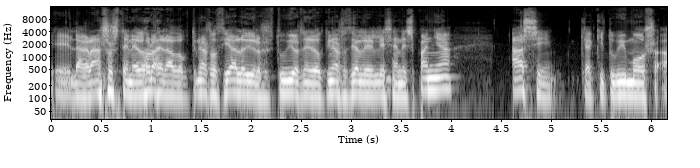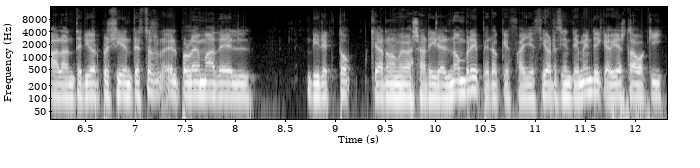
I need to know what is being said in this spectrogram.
eh, la gran sostenedora de la doctrina social y de los estudios de doctrina social de la Iglesia en España. ASE, que aquí tuvimos al anterior presidente. Esto es el problema del, directo, que ahora no me va a salir el nombre, pero que falleció recientemente y que había estado aquí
